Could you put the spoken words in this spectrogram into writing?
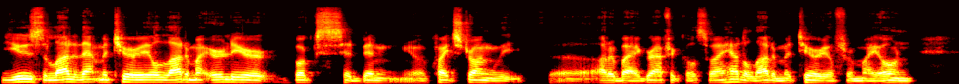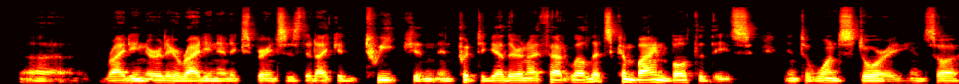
used a lot of that material. A lot of my earlier books had been, you know, quite strongly uh, autobiographical, so I had a lot of material from my own writing, earlier writing, and experiences that I could tweak and, and, put together. And I thought, well, let's combine both of these into one story. And so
